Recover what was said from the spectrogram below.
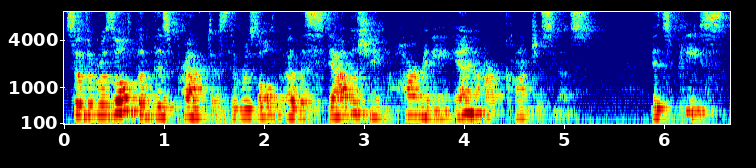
So, the result of this practice, the result of establishing harmony in our consciousness, it's peace.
